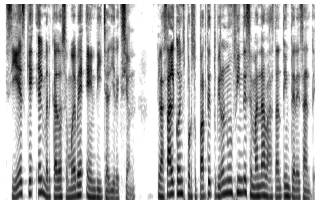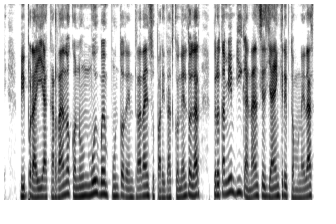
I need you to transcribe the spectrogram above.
si es que el mercado se mueve en dicha dirección. Las altcoins por su parte tuvieron un fin de semana bastante interesante. Vi por ahí a Cardano con un muy buen punto de entrada en su paridad con el dólar, pero también vi ganancias ya en criptomonedas,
